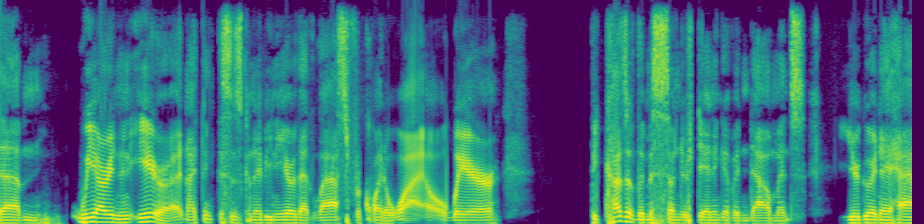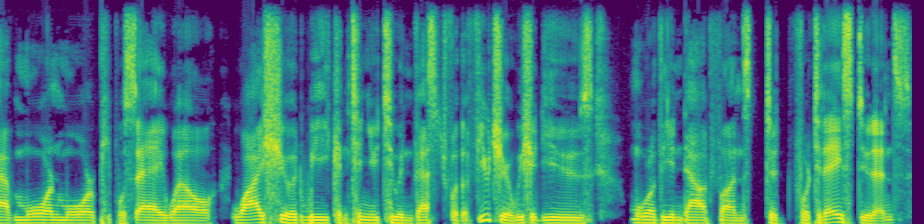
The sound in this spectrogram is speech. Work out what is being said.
um, we are in an era, and I think this is going to be an era that lasts for quite a while, where because of the misunderstanding of endowments, you're going to have more and more people say, well, why should we continue to invest for the future? We should use more of the endowed funds to, for today's students.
